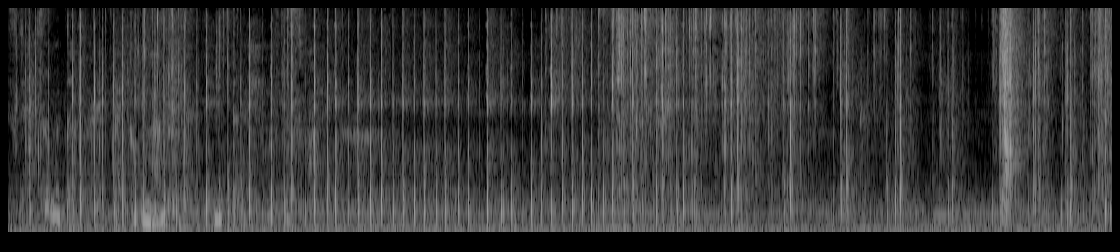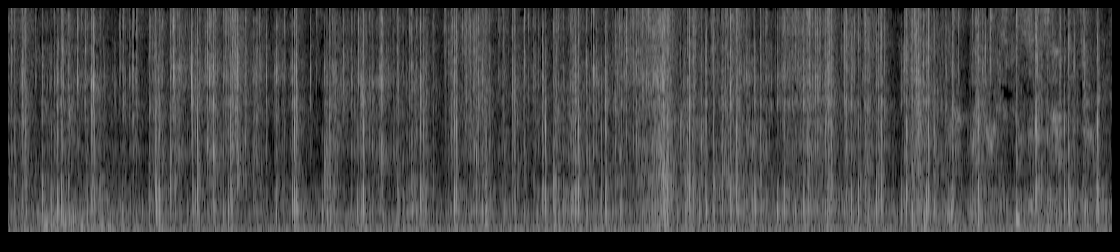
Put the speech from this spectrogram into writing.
This guy's on the cover. I don't remember the, the name of this one. I always feel so sad. It's really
